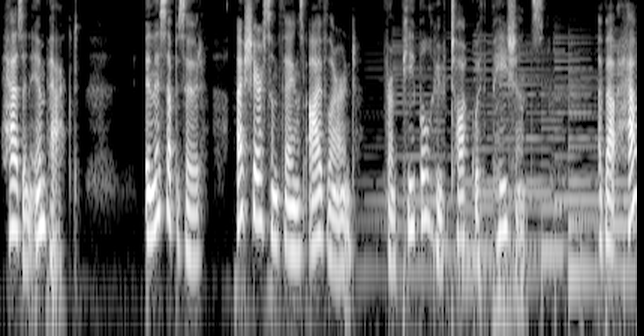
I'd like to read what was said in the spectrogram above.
has an impact. In this episode, I share some things I've learned from people who talk with patients about how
